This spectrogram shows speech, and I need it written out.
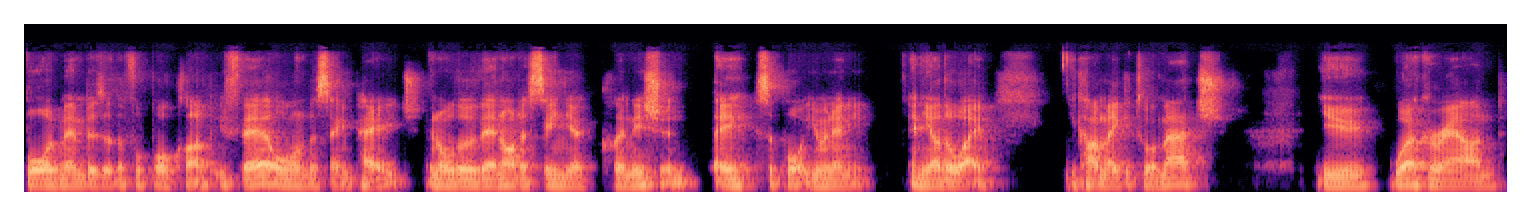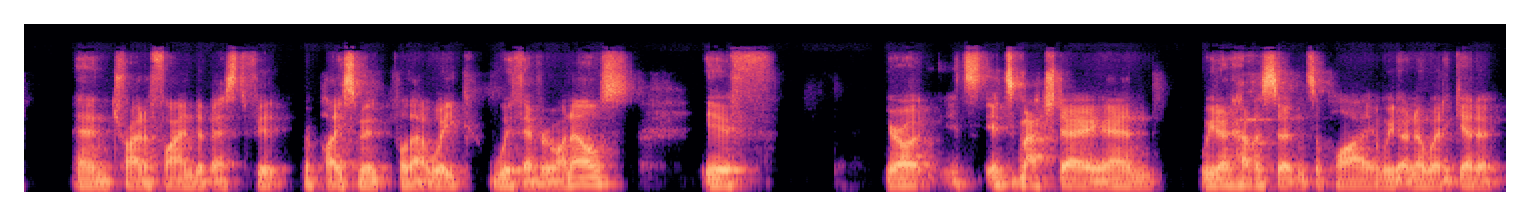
board members of the football club. If they're all on the same page, and although they're not a senior clinician, they support you in any any other way. You can't make it to a match. You work around and try to find a best fit replacement for that week with everyone else. If you're it's it's match day and we don't have a certain supply and we don't know where to get it.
